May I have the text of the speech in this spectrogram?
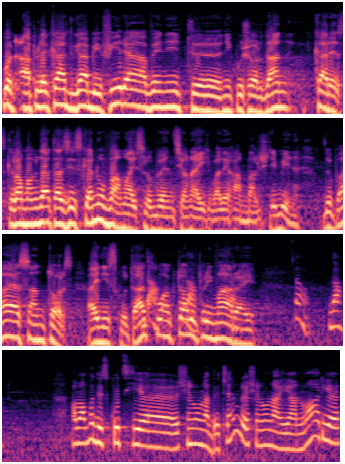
Bun, a plecat Gabi Firea, a venit uh, Nicu Jordan, care la un moment dat a zis că nu va mai subvenționa echipa de handbal, știi bine. După aia s-a întors. Ai discutat da, cu actualul da, primar? Da, ai... da, da. Am avut discuție și în luna decembrie și în luna ianuarie.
